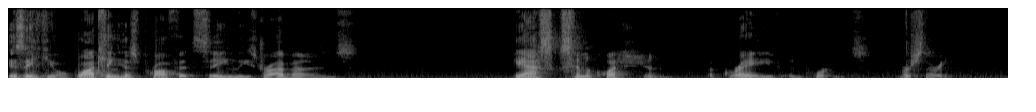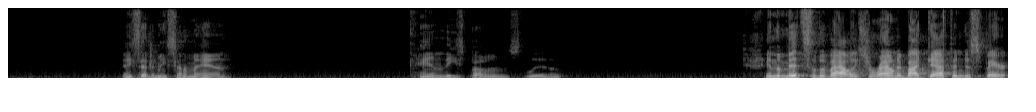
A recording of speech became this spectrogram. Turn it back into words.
Ezekiel, watching his prophet seeing these dry bones, he asks him a question of grave importance. Verse 3. And he said to me, Son of man, can these bones live? In the midst of the valley, surrounded by death and despair,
